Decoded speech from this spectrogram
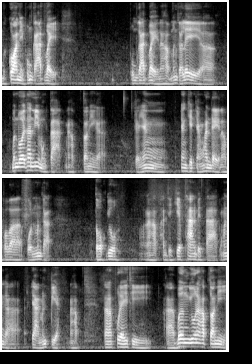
เมื่อก่อนนี่ผมกอัดไว้ผมกอัดไว้นะครับ มันก็เลยมันบ่ท่านมีมองตากนะครับ ตอนนี้ก็ก็ยังยังเฮ็ดหยังพันใดนะครับ เพราะว่าฝนมันก็ตกอยู่นะครับพันจะเก็บทานไปตากมันก็ยานมันเปียกนะครับสำหรับผู้ใดที่เบิ่งอยู่นะครับ ตอนนี้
